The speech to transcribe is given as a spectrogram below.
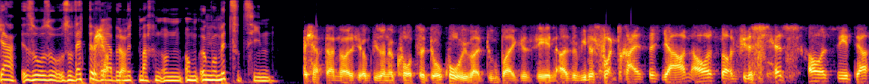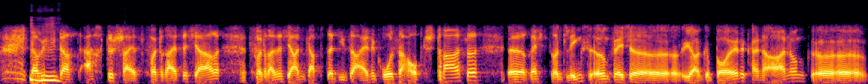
ja so, so, so Wettbewerbe mitmachen, um, um irgendwo mitzuziehen. Ich habe da neulich irgendwie so eine kurze Doku über Dubai gesehen, also wie das vor 30 Jahren aussah und wie das jetzt aussieht. Ja, da habe ich mhm. gedacht, ach du Scheiß, vor 30 Jahre, vor 30 Jahren gab es da diese eine große Hauptstraße, äh, rechts und links irgendwelche äh, ja Gebäude, keine Ahnung. Äh,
